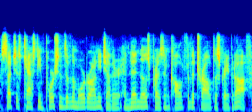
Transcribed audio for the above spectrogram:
such as casting portions of the mortar on each other, and then those present called for the trowel to scrape it off.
